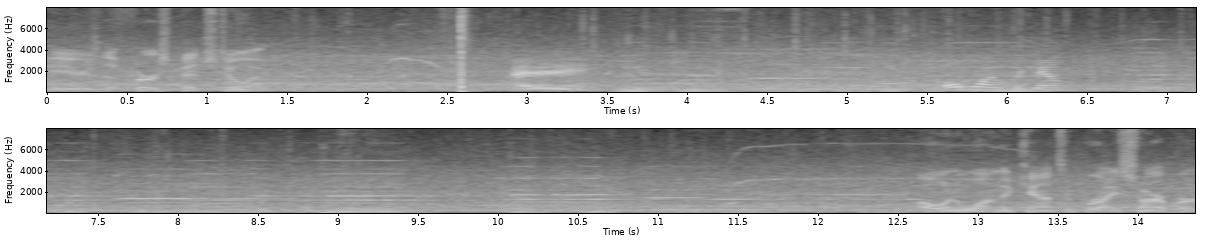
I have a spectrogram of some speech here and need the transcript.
Here's the first pitch to him. Hey! Oh, one's the count. Oh and 1 the count to Bryce Harper.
